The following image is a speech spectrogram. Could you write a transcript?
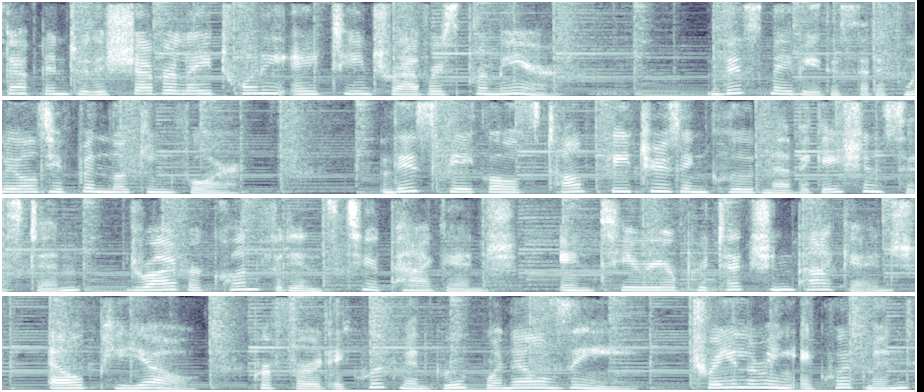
step into the Chevrolet 2018 Traverse Premier. This may be the set of wheels you've been looking for. This vehicle's top features include navigation system, driver confidence 2 package, interior protection package, LPO, preferred equipment group 1LZ, trailering equipment,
